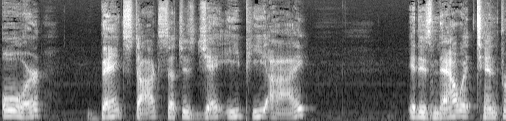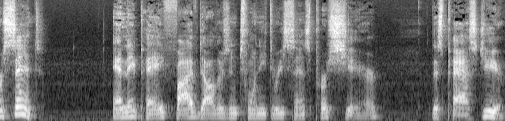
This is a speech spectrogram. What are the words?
or bank stocks such as JEPI. It is now at 10% and they pay $5.23 per share this past year.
